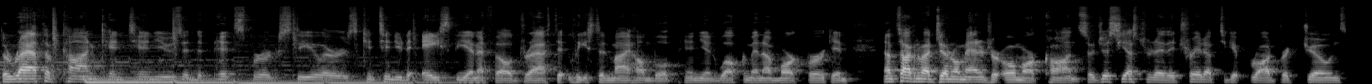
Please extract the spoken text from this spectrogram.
The wrath of Khan continues, and the Pittsburgh Steelers continue to ace the NFL draft, at least in my humble opinion. Welcome in, I'm Mark Bergin. I'm talking about general manager Omar Khan. So just yesterday, they trade up to get Broderick Jones,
